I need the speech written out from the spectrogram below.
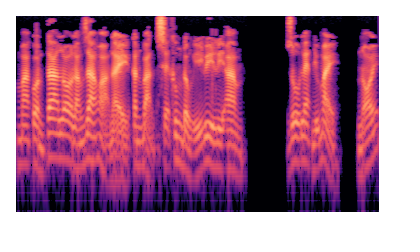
mà còn ta lo lắng gia hỏa này căn bản sẽ không đồng ý w i l l i am jolet nhữ mày, nói,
